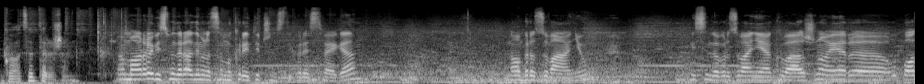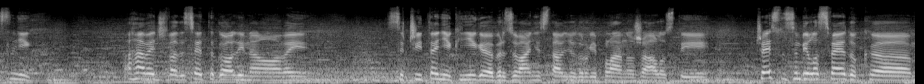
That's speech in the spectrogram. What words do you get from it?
Goca Tržan. Morali bismo da radimo na samokritičnosti pre svega, na obrazovanju, Mislim da obrazovanje je jako važno jer e, u poslednjih aha, već 20 godina ovaj, se čitanje knjiga i obrazovanje stavlja u drugi plan, nažalost. I često sam bila svedok uh,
